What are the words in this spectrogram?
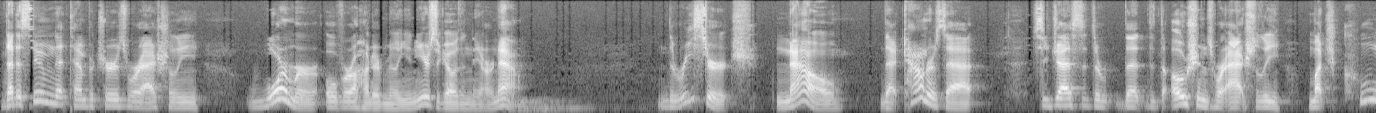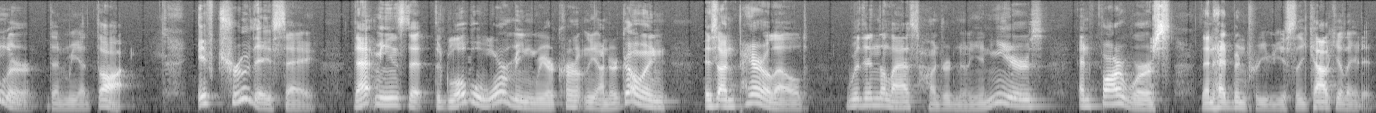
that assumed that temperatures were actually warmer over 100 million years ago than they are now. The research now that counters that suggests that the, that, that the oceans were actually much cooler than we had thought. If true, they say, that means that the global warming we are currently undergoing is unparalleled within the last 100 million years and far worse than had been previously calculated.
